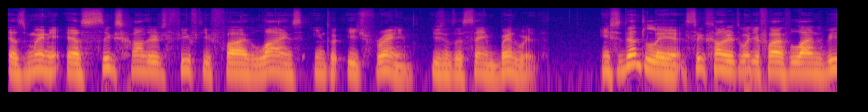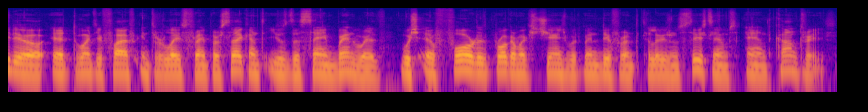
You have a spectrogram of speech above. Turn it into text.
as many as 655 lines into each frame, using the same bandwidth. Incidentally, 625-line video at 25 interlaced frames per second used the same bandwidth, which afforded program exchange between different television systems and countries.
